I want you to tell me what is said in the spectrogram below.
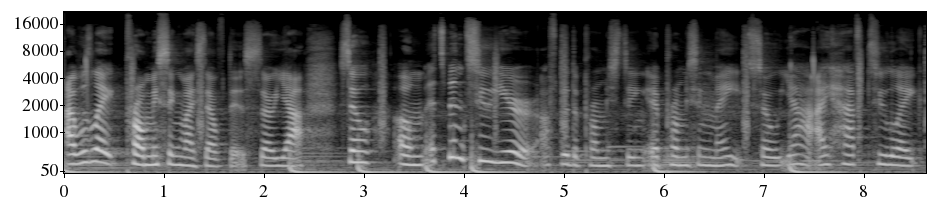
I was like promising myself this. So yeah. So um it's been 2 year after the promising uh, promising mate. So yeah I have to like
